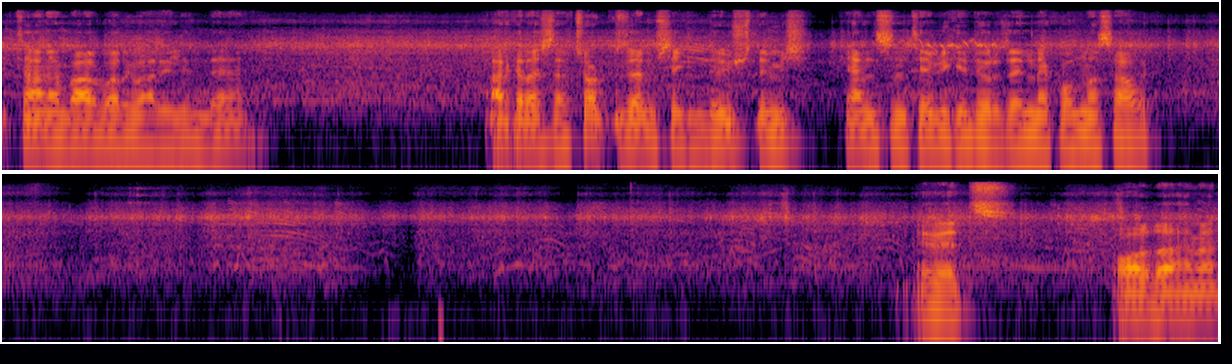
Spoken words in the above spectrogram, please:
Bir tane barbarı var elinde. Arkadaşlar çok güzel bir şekilde üçlemiş. Kendisini tebrik ediyoruz. Eline koluna sağlık. Evet. Orada hemen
